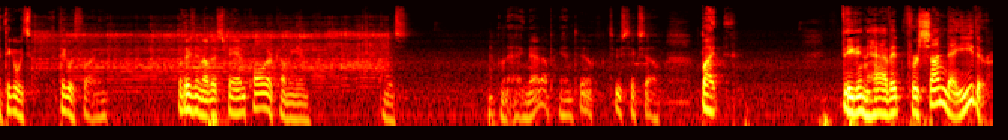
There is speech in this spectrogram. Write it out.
I think it was I think it was Friday. Well, there's another spam caller coming in. I'm, just, I'm to hang that up again too. 260. But they didn't have it for Sunday either.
